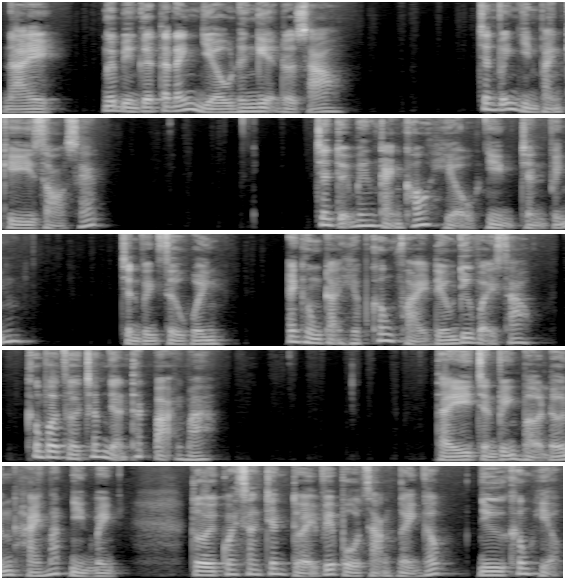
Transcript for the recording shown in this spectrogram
Này, người bị người ta đánh nhiều nên nghiện rồi sao? Trần Vĩnh nhìn Mạnh Kỳ dò xét. Trần Tuệ bên cạnh khó hiểu nhìn Trần Vĩnh. Trần Vĩnh sư huynh, anh Hùng Đại Hiệp không phải đều như vậy sao? Không bao giờ chấp nhận thất bại mà. Thấy Trần Vĩnh mở lớn hai mắt nhìn mình, rồi quay sang chân Tuệ với bộ dạng ngây ngốc như không hiểu.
